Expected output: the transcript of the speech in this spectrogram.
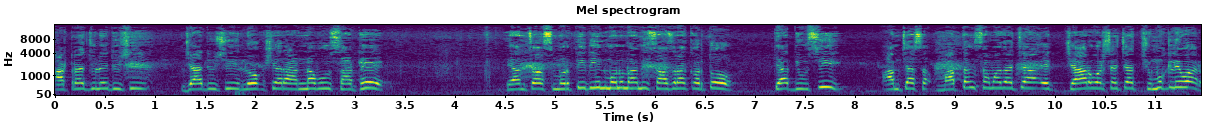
अठरा जुलै दिवशी ज्या दिवशी लोकशाहीर अण्णाभाऊ साठे यांचा स्मृती दिन म्हणून आम्ही साजरा करतो त्या दिवशी आमच्या स मातंग समाजाच्या एक चार वर्षाच्या चिमुकलीवर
